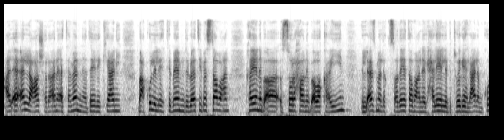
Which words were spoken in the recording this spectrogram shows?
على الأقل 10 أنا أتمنى ذلك يعني مع كل الاهتمام دلوقتي. بس طبعا خلينا نبقى صراحة ونبقى واقعيين. الأزمة الاقتصادية طبعا الحالية اللي بتواجه العالم كله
